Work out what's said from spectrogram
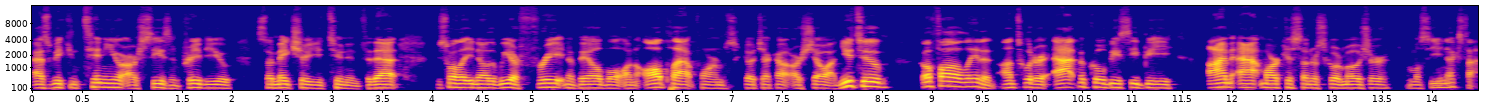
as we continue our season preview. So make sure you tune in for that. Just want to let you know that we are free and available on all platforms. Go check out our show on YouTube. Go follow Landon on Twitter at McCoolBCB. I'm at Marcus underscore Mosher, and we'll see you next time.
